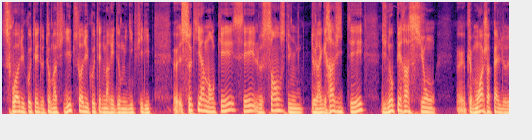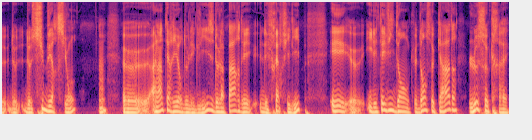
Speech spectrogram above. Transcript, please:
soit du côté de Thomas Philippe, soit du côté de Marie-Dominique Philippe. Euh, ce qui a manqué, c'est le sens de la gravité d'une opération que moi j'appelle de, subversion hein, à l'intérieur de l'Église de la part des frères Philippe et euh, il est évident que dans ce cadre, le secret,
